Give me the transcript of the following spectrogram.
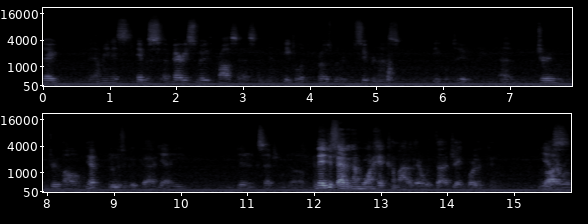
they, I mean, it's it was a very smooth process, and the people at Rosewood are super nice people too. Uh, Drew Drew Hall, Yep, Drew's a good guy. yeah, he did an exceptional job. And they just had a number one hit come out of there with uh, Jake Worthington. A lot of room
